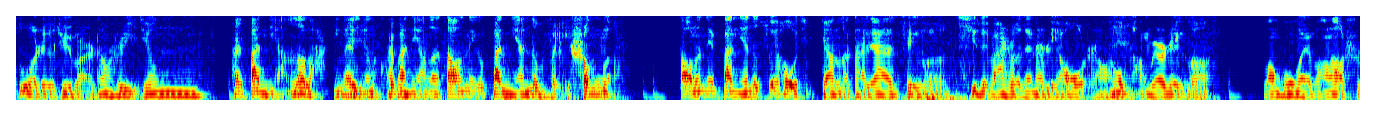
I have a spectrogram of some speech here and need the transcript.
做这个剧本，当时已经快半年了吧，应该已经快半年了，到那个半年的尾声了，到了那半年的最后几天了，大家这个七嘴八舌在那聊，然后旁边这个王宏伟王老师。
